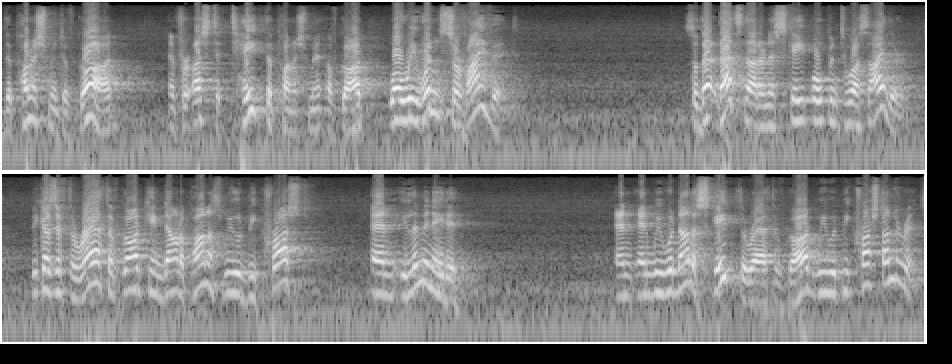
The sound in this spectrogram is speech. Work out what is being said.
the punishment of God and for us to take the punishment of God, well, we wouldn't survive it. So, that, that's not an escape open to us either. Because if the wrath of God came down upon us, we would be crushed and eliminated. And, and we would not escape the wrath of God, we would be crushed under it.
